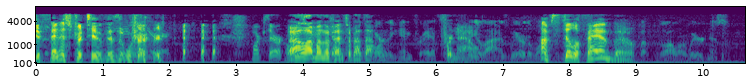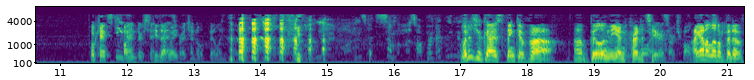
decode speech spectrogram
defenestrative is a word. Mark Zarek. well, I'm on the fence about that one. the end credits. For now. Realize we're the ones I'm still a fan, though. but with all our weirdness. Okay, Steve fine. Anderson Be that way. Reginald Billings. Weird ones. Some of us are perfectly What did you guys think of uh, uh, Bill in the end credits here? I got a little bit of,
